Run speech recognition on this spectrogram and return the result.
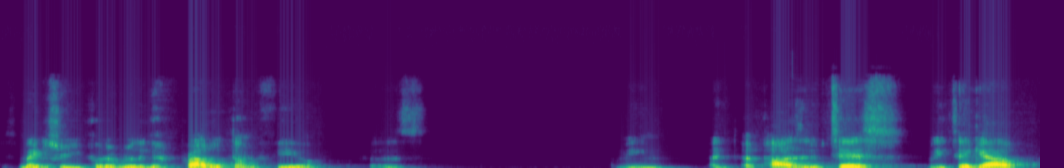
just making sure you put a really good product on the field. Because, I mean, a, a positive test may take out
